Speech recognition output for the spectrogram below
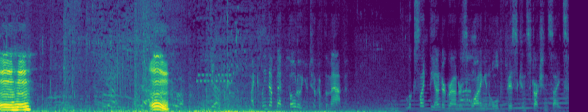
Mm-hmm. Mm. I cleaned up that photo you took of the map. Looks like the underground are squatting in old Fisk construction sites.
